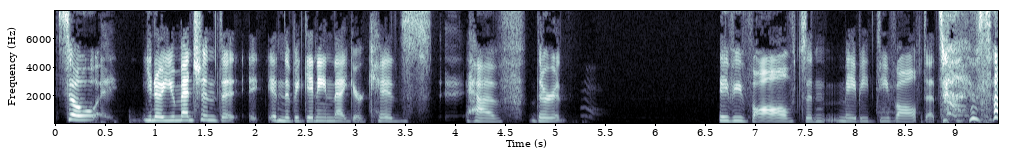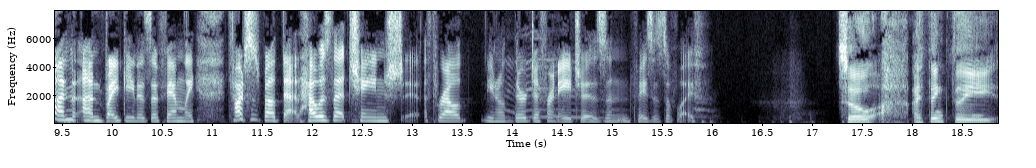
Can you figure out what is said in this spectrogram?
So, you know, you mentioned that in the beginning that your kids have their they've evolved and maybe devolved at times on, on biking as a family. Talk to us about that. How has that changed throughout, you know, their different ages and phases of life? So I think the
